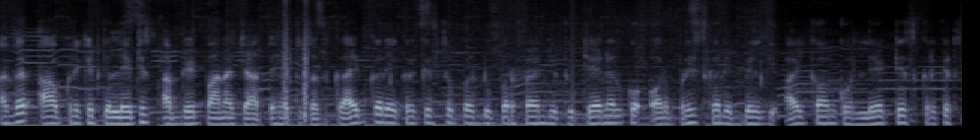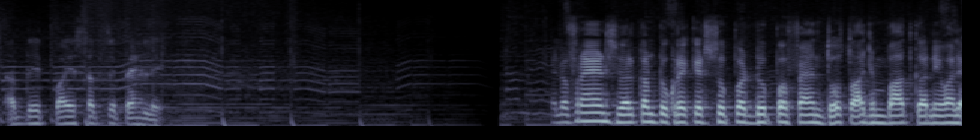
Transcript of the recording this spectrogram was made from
اگر آپ کرکٹ کے لیٹسٹ اپڈیٹ پانا چاہتے ہیں تو سبسکرائب کریں cricket super duper fan YouTube channel کو اور پریس کریں بل کی آئیکن کو لیٹسٹ کرکٹ اپڈیٹ پائے سب سے پہلے۔ Hello friends welcome to cricket super duper fan دوستو، آج ہم بات کرنے والے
